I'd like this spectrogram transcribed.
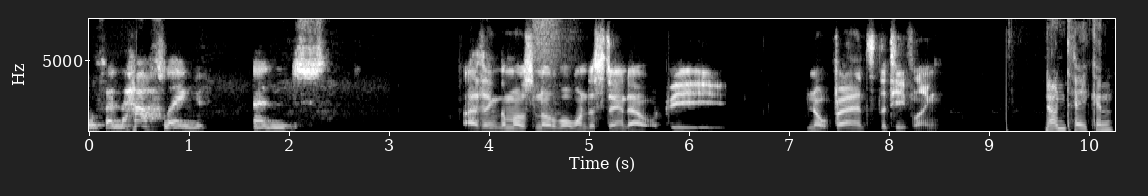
and the halfling, and I think the most notable one to stand out would be, no offense, the tiefling. None taken.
